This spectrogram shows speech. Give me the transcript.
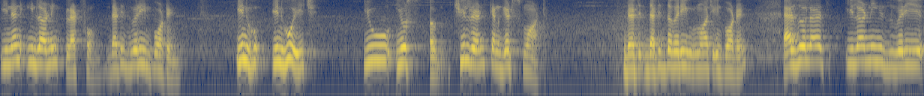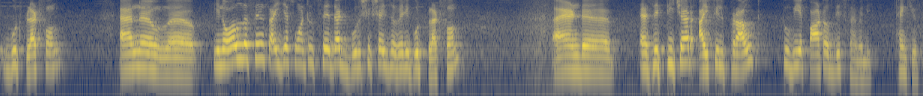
in an e-learning platform. That is very important. In in which you your uh, children can get smart. That that is the very much important. As well as e-learning is very good platform. And uh, uh, in all the sense i just want to say that guru shiksha is a very good platform. And uh, as a teacher i feel proud to be a part of this family. Thank you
